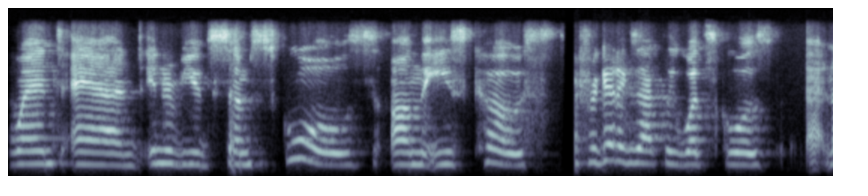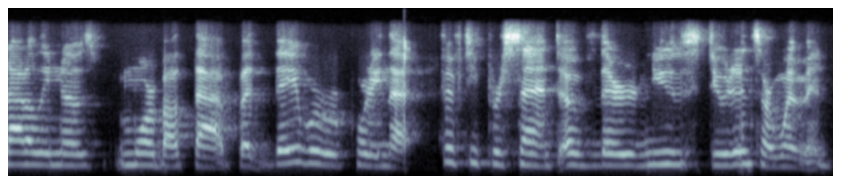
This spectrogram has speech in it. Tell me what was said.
went and interviewed some schools on the East Coast. I forget exactly what schools. uh, Natalie knows more about that, but they were reporting that fifty percent of their new students are women.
